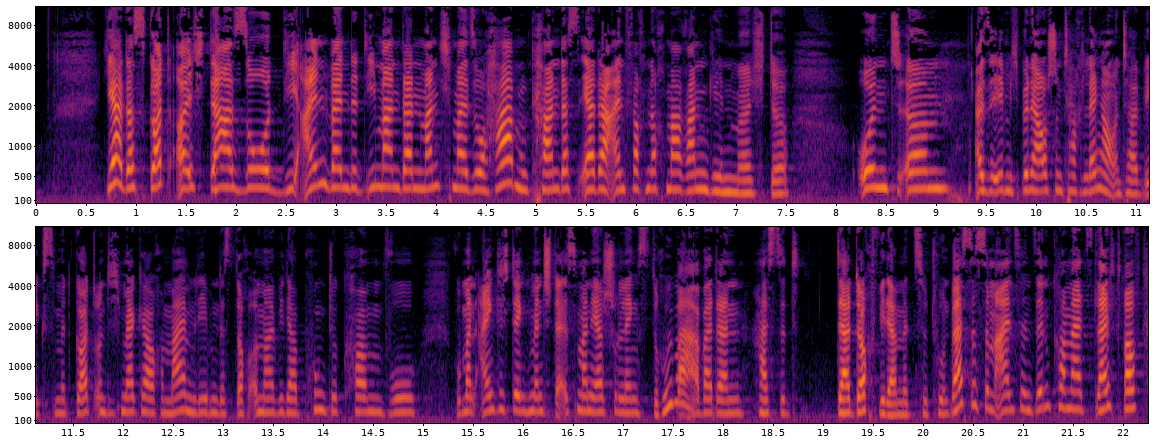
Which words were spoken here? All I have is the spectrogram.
ja, dass Gott euch da so die Einwände, die man dann manchmal so haben kann, dass er da einfach noch mal rangehen möchte. Und ähm, also eben, ich bin ja auch schon einen Tag länger unterwegs mit Gott und ich merke ja auch in meinem Leben, dass doch immer wieder Punkte kommen, wo, wo man eigentlich denkt, Mensch, da ist man ja schon längst drüber, aber dann hast du da doch wieder mit zu tun. Was das im Einzelnen sind, kommen wir jetzt gleich drauf.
